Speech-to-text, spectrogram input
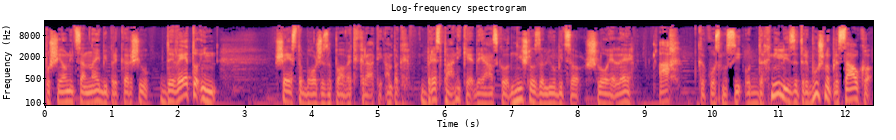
poševnica naj bi prekršil deveto in šesto božjo zapoved hkrati. Ampak brez panike, dejansko ni šlo za ljubico, šlo je le, ah, kako smo si oddahnili za trebušno plesalko.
